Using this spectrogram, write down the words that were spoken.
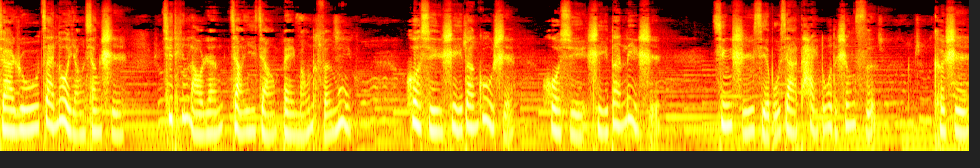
假如在洛阳相识，去听老人讲一讲北邙的坟墓，或许是一段故事，或许是一段历史。青史写不下太多的生死，可是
